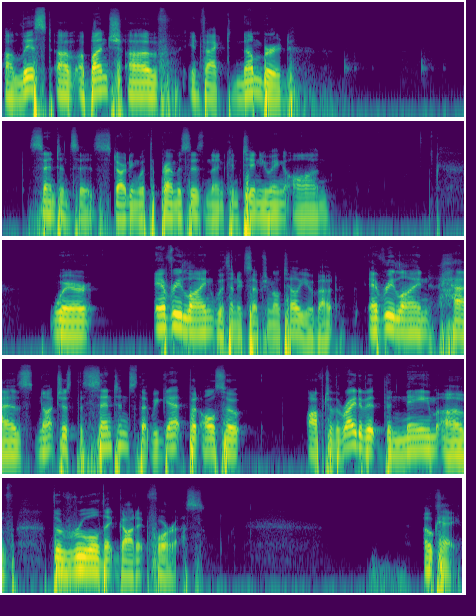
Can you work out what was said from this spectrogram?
a list of a bunch of, in fact, numbered sentences, starting with the premises and then continuing on, where every line, with an exception I'll tell you about, every line has not just the sentence that we get, but also off to the right of it, the name of the rule that got it for us. Okay.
